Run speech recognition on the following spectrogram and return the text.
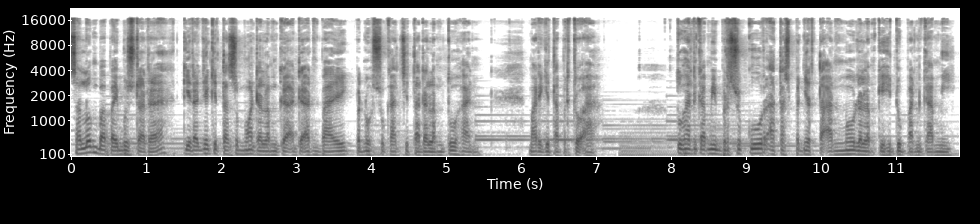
Salam Bapak Ibu Saudara, kiranya kita semua dalam keadaan baik, penuh sukacita dalam Tuhan. Mari kita berdoa. Tuhan kami bersyukur atas penyertaan-Mu dalam kehidupan kami,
